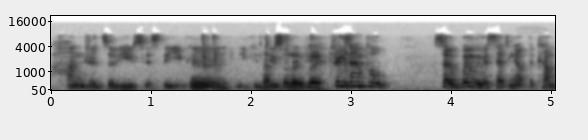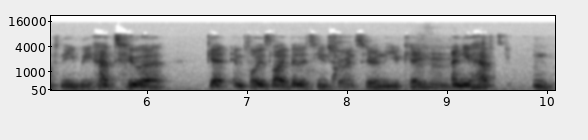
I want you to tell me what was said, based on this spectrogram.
hundreds of uses that you can Mm, you could do. absolutely. For example, so when we were setting up the company, we had to uh, get employers' liability insurance here in the UK, Mhm. and you have to and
